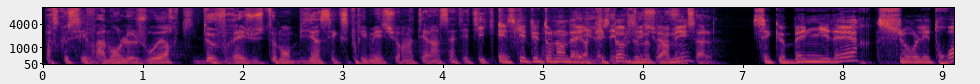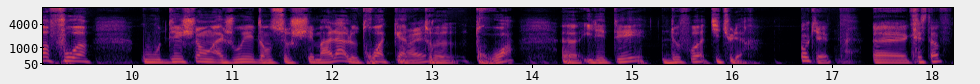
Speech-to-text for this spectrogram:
parce que c'est vraiment le joueur qui devrait justement bien s'exprimer sur un terrain synthétique. Et ce qui est étonnant d'ailleurs, Christophe, je me permets, c'est que Ben Yedder, sur les trois fois où Deschamps a joué dans ce schéma-là, le 3-4-3, euh, il était deux fois titulaire. Ok. Euh, Christophe?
